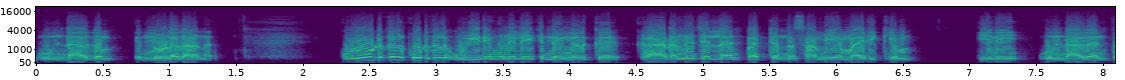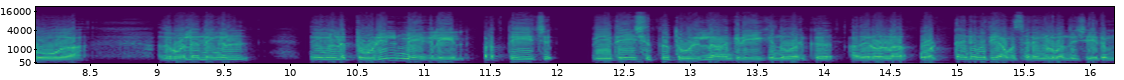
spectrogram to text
ഉണ്ടാകും എന്നുള്ളതാണ്. കൂടുതൽ കൂടുതൽ ഉയരങ്ങളിലേക്ക് നിങ്ങൾക്ക് കടന്നു ചെല്ലാൻ പറ്റുന്ന സമയമായിരിക്കും ഇനി ഉണ്ടാകാൻ പോവുക. അതുപോലെ നിങ്ങൾ നിങ്ങളുടെ തൊഴിൽ മേഖലയിൽ പ്രത്യേകിച്ച് വിദേശത്ത് തൊഴിൽ ആഗ്രഹിക്കുന്നവർക്ക് അതിനുള്ള ഒട്ടനവധി അവസരങ്ങൾ വന്നു ചേരും.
